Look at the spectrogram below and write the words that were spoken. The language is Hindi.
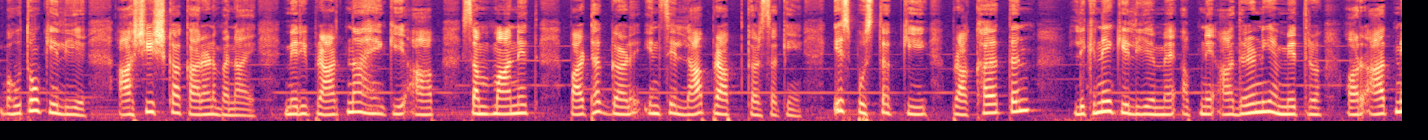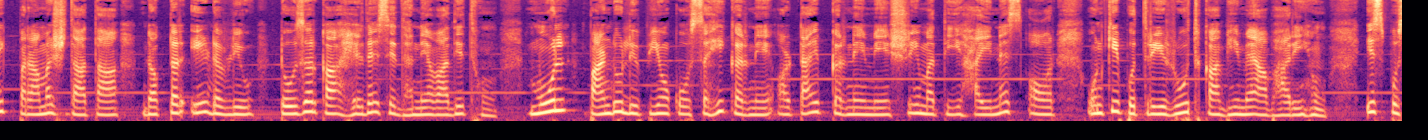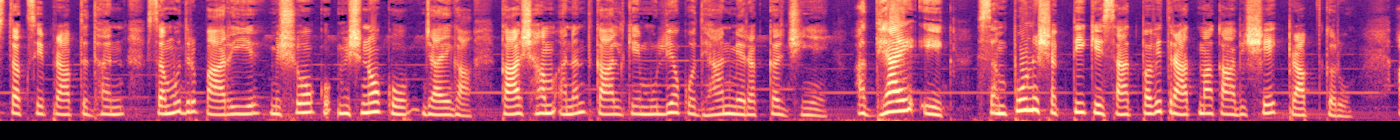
बहुतों के लिए आशीष का कारण बनाए। मेरी प्रार्थना है कि आप सम्मानित पाठकगण इनसे लाभ प्राप्त कर सकें। इस पुस्तक की प्राखतन लिखने के लिए मैं अपने आदरणीय मित्र और आत्मिक परामर्शदाता डॉक्टर ए डब्ल्यू टोज़र का हृदय से धन्यवादित हूँ। मूल पांडुलिपियों को सही करने और टाइप करने में श्रीमती हाइनेस और उनकी पुत्री रूथ का भी मैं आभारी हूँ। इस पुस्तक से प्राप्त धन समुद्र पारीय मिशों को, मिशनों को जाएगा। काश हम अनंत काल के मूल्यों को ध्यान में रखकर जिए। अध्याय एक संपूर्ण शक्ति के साथ पवित्र आत्मा का अभिषेक प्राप्त करो।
